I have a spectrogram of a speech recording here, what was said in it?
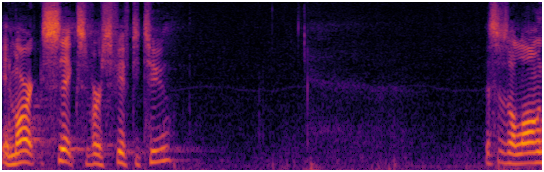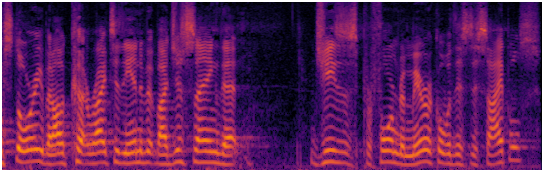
In Mark 6, verse 52, this is a long story, but I'll cut right to the end of it by just saying that Jesus performed a miracle with his disciples.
